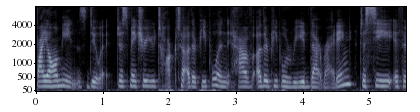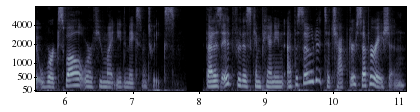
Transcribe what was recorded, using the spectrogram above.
by all means do it. Just make sure you talk to other people and have other people read that writing to see if it works well or if you might need to make some tweaks. That is it for this companion episode to Chapter Separation.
